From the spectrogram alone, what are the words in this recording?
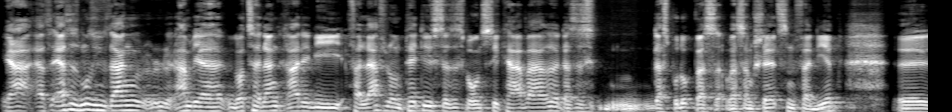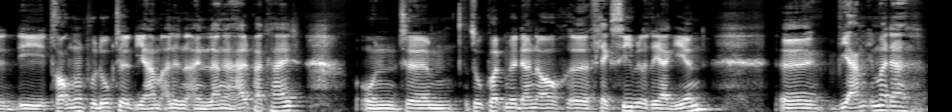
Ja, als erstes muss ich sagen, haben wir Gott sei Dank gerade die Falafel und Patties, das ist bei uns die K-Ware, das ist das Produkt, was, was am schnellsten verdirbt. Äh, die trockenen Produkte, die haben alle eine lange Haltbarkeit und ähm, so konnten wir dann auch äh, flexibel reagieren. Äh, wir haben immer da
